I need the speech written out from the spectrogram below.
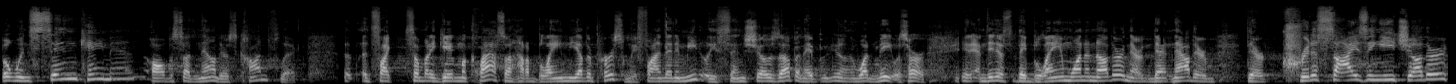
But when sin came in, all of a sudden now there's conflict. It's like somebody gave them a class on how to blame the other person. We find that immediately sin shows up, and they, you know, it wasn't me, it was her. And they just they blame one another, and they're, they're, now they're they're criticizing each other.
